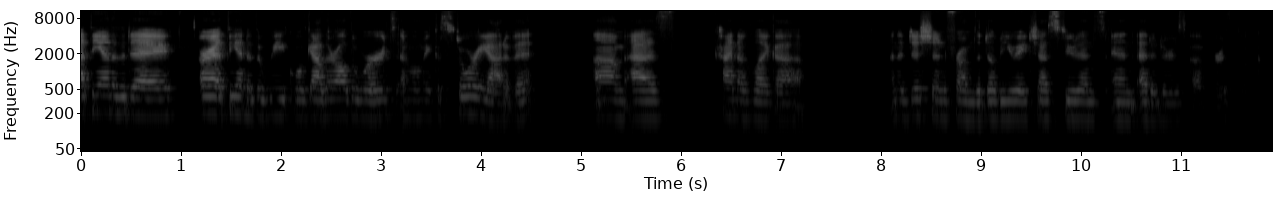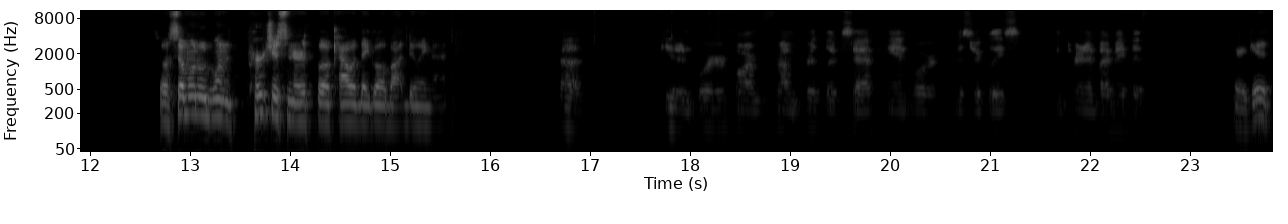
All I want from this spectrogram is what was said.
at the end of the day or at the end of the week we'll gather all the words and we'll make a story out of it um, as kind of like a an addition from the WHS students and editors of Earthbook. So if someone would want to purchase an Earthbook, how would they go about doing that? Get an order form from Earthbook staff and or Mr. Cleese and turn it in by May 5th. Very good.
